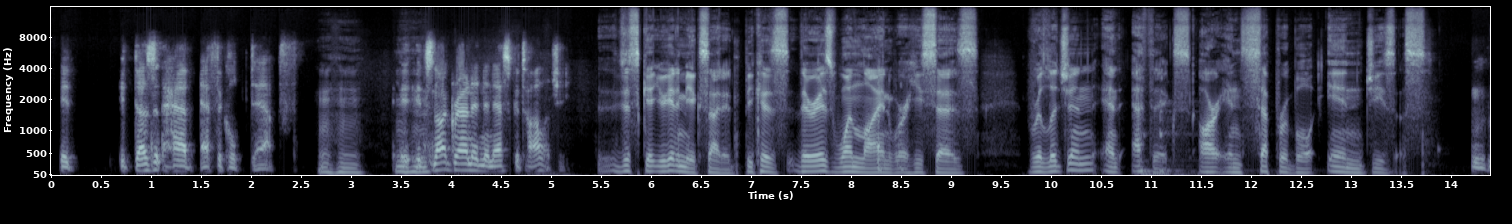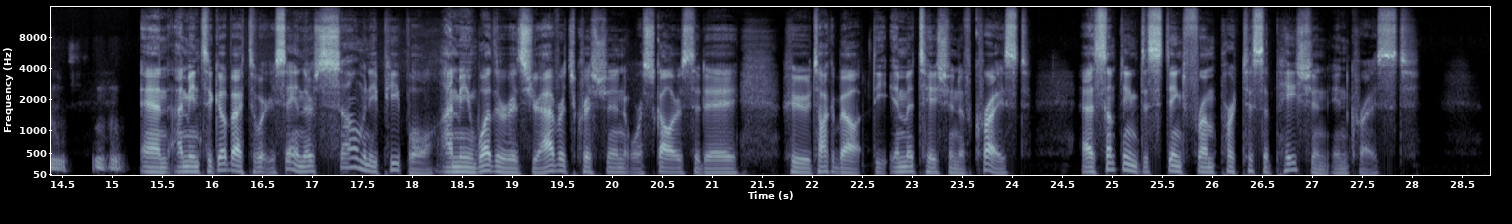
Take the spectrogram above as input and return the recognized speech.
it it doesn't have ethical depth. Mm-hmm. Mm-hmm. It, it's not grounded in eschatology. Just get you're getting me excited because there is one line where he says, religion and ethics are inseparable in Jesus. Mm-hmm. Mm-hmm. And I mean, to go back to what you're saying, there's so many people. I mean, whether it's your average Christian or scholars today who talk about the imitation of Christ as something distinct from participation in Christ,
